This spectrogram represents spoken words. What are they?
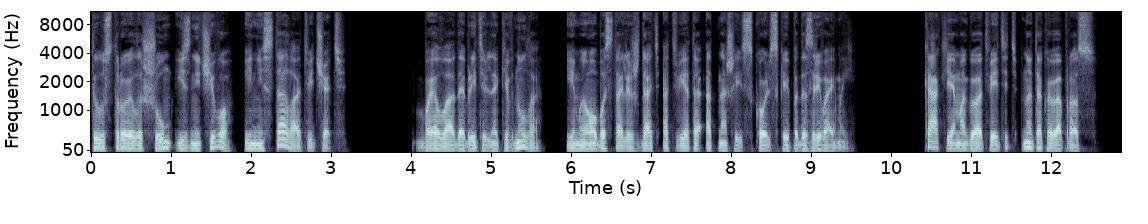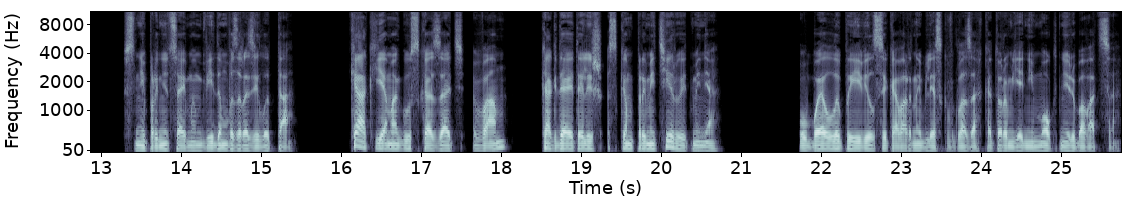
ты устроила шум из ничего и не стала отвечать. Белла одобрительно кивнула, и мы оба стали ждать ответа от нашей скользкой подозреваемой. «Как я могу ответить на такой вопрос?» С непроницаемым видом возразила та. «Как я могу сказать вам, когда это лишь скомпрометирует меня?» У Беллы появился коварный блеск в глазах, которым я не мог не любоваться.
